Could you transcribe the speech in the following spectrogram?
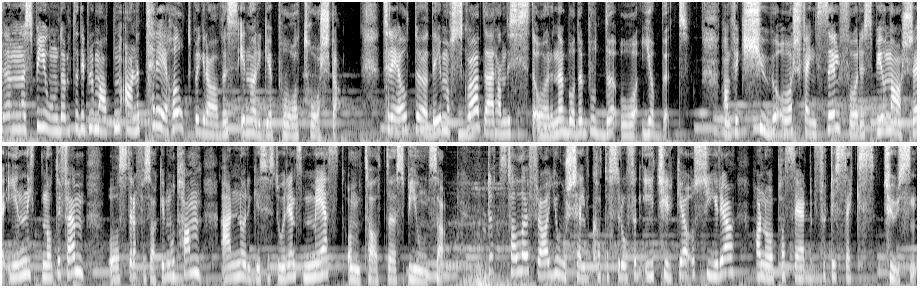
Den spiondømte diplomaten Arne Treholt begraves i Norge på torsdag. Treholt døde i Moskva, der han de siste årene både bodde og jobbet. Han fikk 20 års fengsel for spionasje i 1985, og straffesaken mot ham er norgeshistoriens mest omtalte spionsak. Dødstallet fra jordskjelvkatastrofen i Tyrkia og Syria har nå passert 46 000.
